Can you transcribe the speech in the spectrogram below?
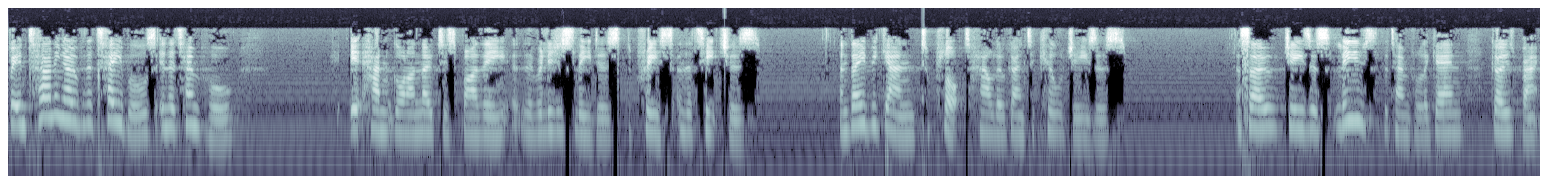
But in turning over the tables in the temple, it hadn't gone unnoticed by the, the religious leaders, the priests, and the teachers. And they began to plot how they were going to kill Jesus. And so Jesus leaves the temple again, goes back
